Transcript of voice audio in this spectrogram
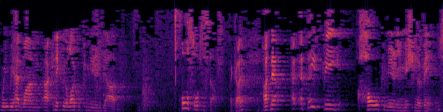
we, we, had one uh, connect with a local community garden. All sorts of stuff, okay? Uh, now, at, at these big whole community mission events,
